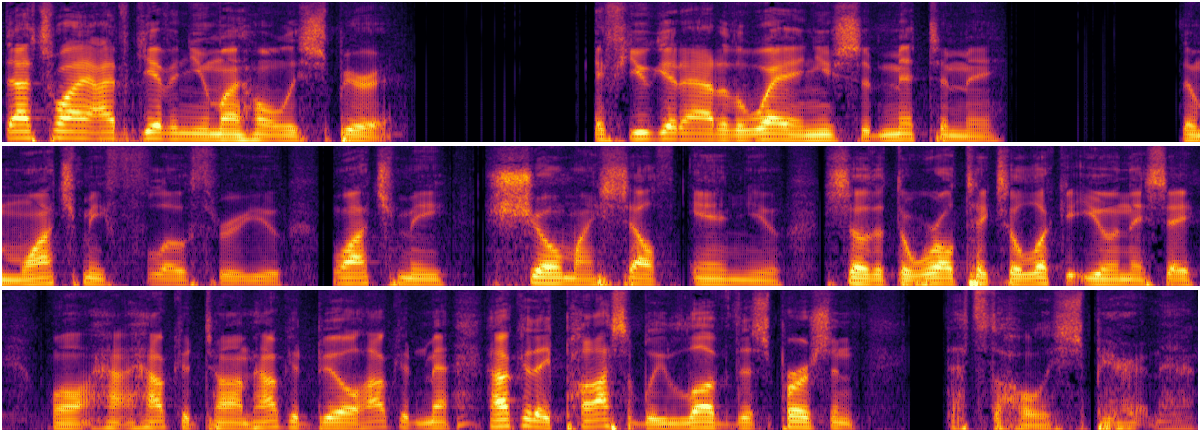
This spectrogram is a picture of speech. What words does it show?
That's why I've given you my Holy Spirit. If you get out of the way and you submit to me, then watch me flow through you. Watch me show myself in you so that the world takes a look at you and they say, well, how, how could Tom, how could Bill, how could Matt, how could they possibly love this person? That's the Holy Spirit, man.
